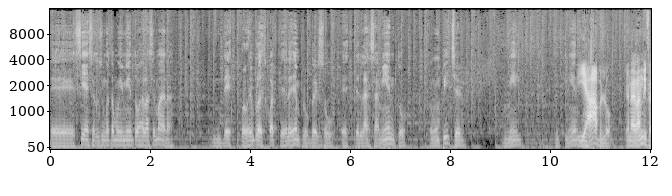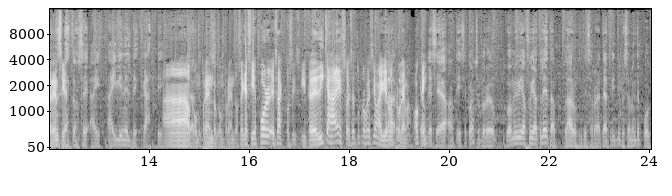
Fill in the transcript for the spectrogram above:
eh, 100, 150 movimientos a la semana, de, por ejemplo, de squat, que es el ejemplo, versus este lanzamiento en un pitcher, 1000, 1500. Diablo. Hay una gran diferencia. Entonces ahí, ahí viene el desgaste. Ah, de comprendo, comprendo. O sea que si es por, exacto, sí, si te dedicas a eso, esa es tu profesión, ahí vienen los Claro, problemas. que Ok. Aunque sea, aunque dice, concho, pero toda mi vida fui atleta, claro, y desarrollaste artritis precisamente por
